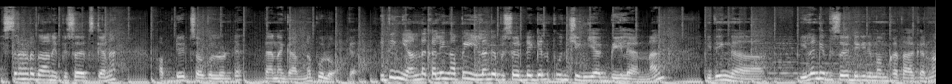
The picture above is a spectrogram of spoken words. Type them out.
ඉස්රහට දාන පිසර්ස් ගැන අප්ඩේට් සොගල්ලොන්ට දැනගන්න පුළුවක ඉතින් යන්න කලින් අප ඊළඟ පිසඩ් ගැන පුංචිංගයක් දීලයන්න ඉතිං ඊළඟ පිසෝඩ්ඩිගට ම කතා කරන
